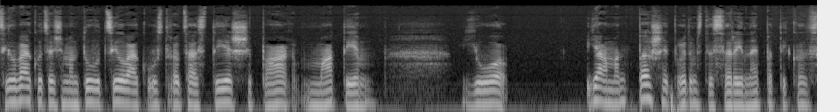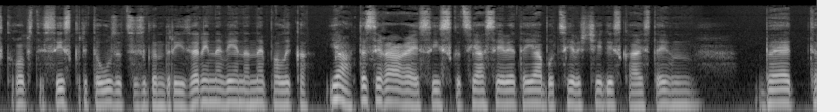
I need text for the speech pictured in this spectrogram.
cilvēku, ceļš man tuvu cilvēku, uztraucās tieši par matiem. Jo, jā, man pašai, protams, tas arī nepatika. Skropstis izkrita uzacis, gandrīz arī neviena nepalika. Jā, tas ir ārējais izskats, jā, sieviete jābūt sievišķīgai, skaistai. Un, bet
